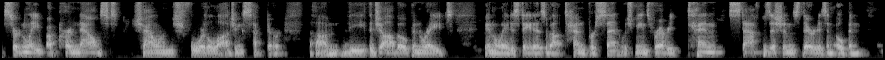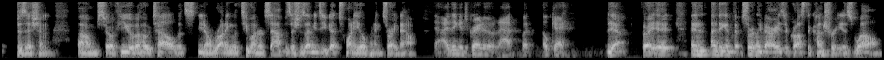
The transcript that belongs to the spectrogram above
certainly a pronounced challenge for the lodging sector. Um, the the job open rate in the latest data is about 10%, which means for every 10 staff positions, there is an open position. Um, so if you have a hotel that's you know running with 200 staff positions, that means you've got 20 openings right now. Yeah, I think it's greater than that, but okay. Yeah, right. It, and I think it certainly varies across the country as well.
